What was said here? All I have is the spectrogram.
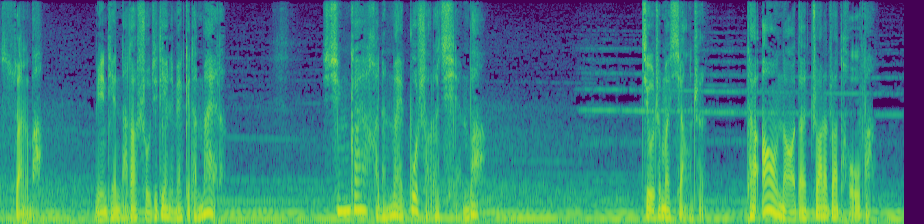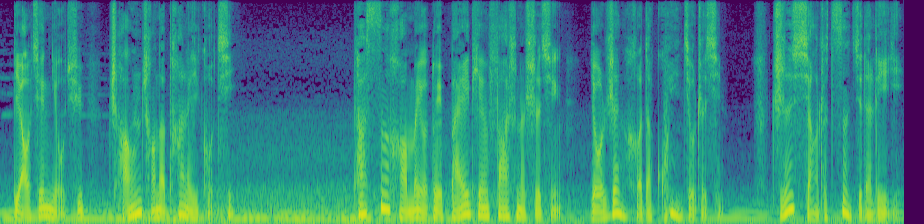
算了吧，明天拿到手机店里面给她卖了，应该还能卖不少的钱吧。就这么想着，他懊恼的抓了抓头发，表情扭曲，长长的叹了一口气。他丝毫没有对白天发生的事情有任何的愧疚之心。只想着自己的利益。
